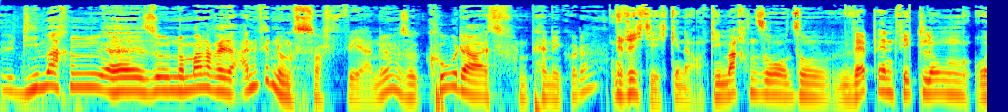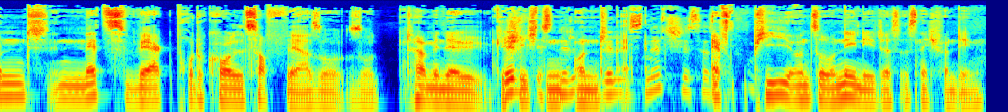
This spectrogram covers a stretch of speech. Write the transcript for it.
Die machen äh, so normalerweise Anwendungssoftware, ne? So Coda ist von Panic, oder? Richtig, genau. Die machen so so Webentwicklung und Netzwerkprotokoll-Software, so so Terminal-Geschichten und FTP und so. Nee, nee, das ist nicht von denen.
